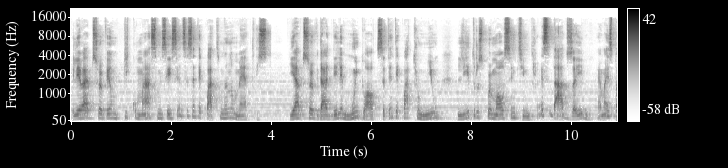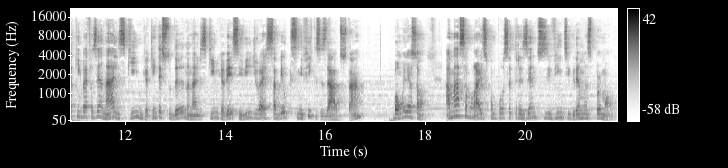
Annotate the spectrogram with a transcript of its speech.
ele vai absorver um pico máximo em 664 nanômetros e a absorvidade dele é muito alta, 74 mil litros por mol centímetro. Esses dados aí é mais para quem vai fazer análise química, quem está estudando análise química, vê esse vídeo vai saber o que significa esses dados, tá? Bom, olha só, a massa molar descomposta é 320 gramas por mol.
